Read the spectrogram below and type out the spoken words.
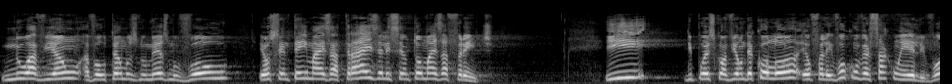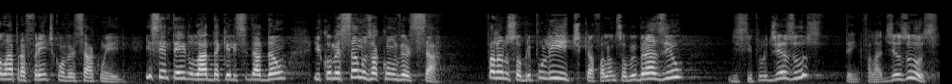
no avião, voltamos no mesmo voo, eu sentei mais atrás, ele sentou mais à frente. E depois que o avião decolou, eu falei, vou conversar com ele, vou lá para frente conversar com ele. E sentei do lado daquele cidadão e começamos a conversar, falando sobre política, falando sobre o Brasil, discípulo de Jesus, tem que falar de Jesus.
